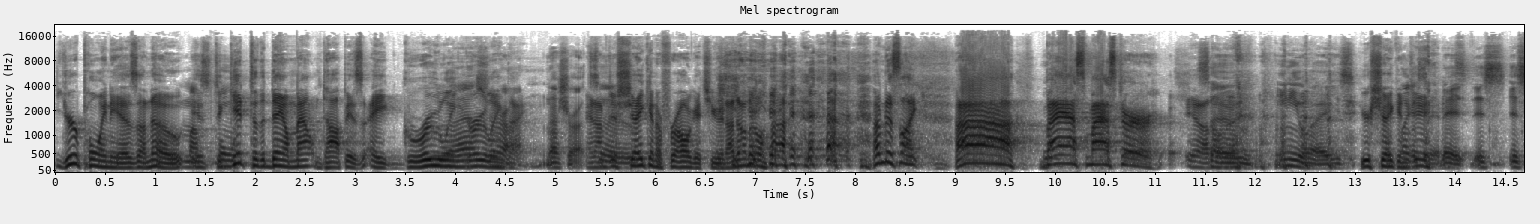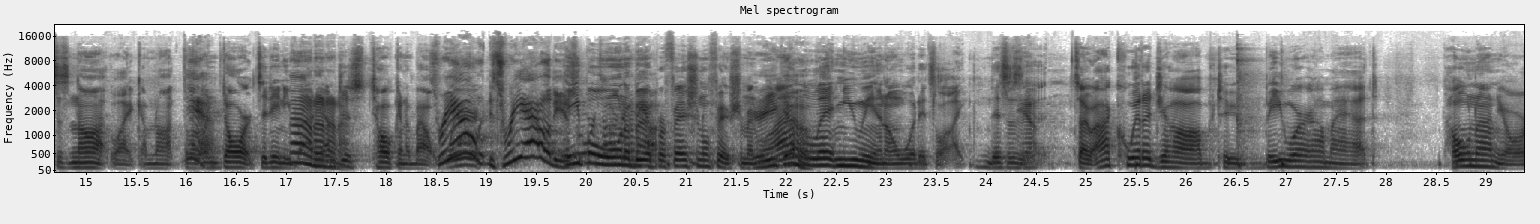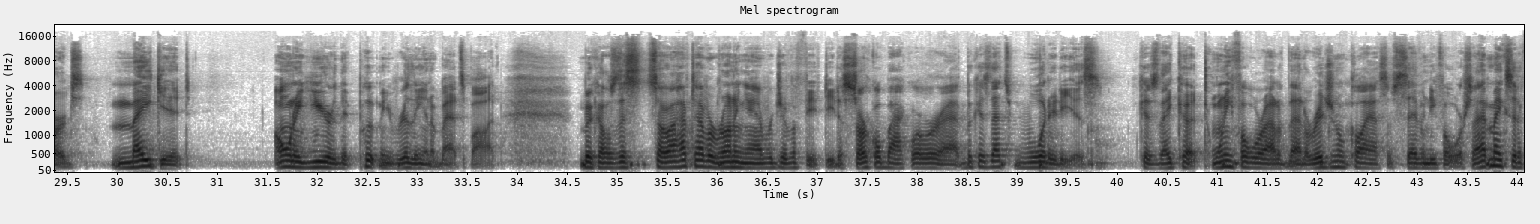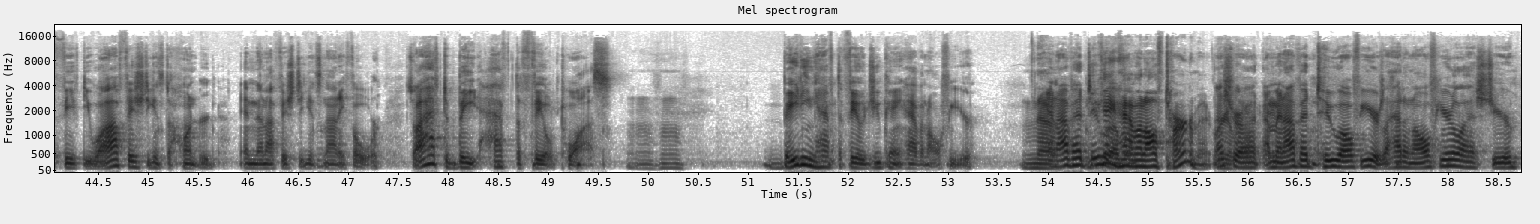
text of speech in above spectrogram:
Your point is, I know, My is to get to the damn mountaintop is a grueling, grueling right. thing. That's right. And I'm just shaking a frog at you, and I don't know why. I'm just like, ah, Bassmaster. Yeah, I don't know. So, anyways, You're shaking Like I said, it, this this is not like I'm not throwing Yeah. darts at anybody. no, no, no, I'm no. just talking about It's reality. It's reality. It's People want to talking be a professional fisherman. There you Well, go. I'm letting you in on what it's like. This is Yep. it. So I quit a job to be where I'm at, whole nine yards, make it on a year that put me really in a bad spot. Because this, so I have to have a running average of a 50 to circle back where we're at because that's what it is. Because they cut 24 out of that original class of 74. So that makes it a 50. Well, I fished against 100 and then I fished against 94. So I have to beat half the field twice. Mm-hmm. Beating half the field, you can't have an off year. No. and I've had two You can't have an off tournament. That's really. right. I mean, I've had two off years. I had an off year last year.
